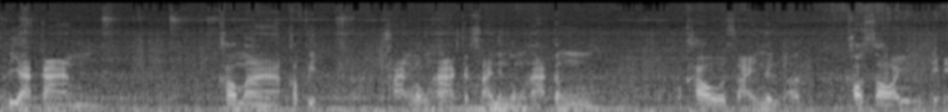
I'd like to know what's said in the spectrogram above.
พัทยากลาง เข้ามาเขาปิดทางลงหาดจากสายหนึ่งลงหาดต้องมาเข้าสายหนึ่งแล้วเข้าซอยติดใน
